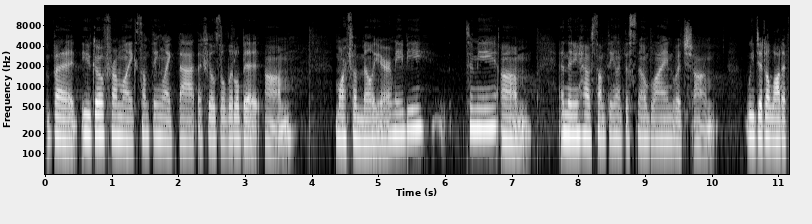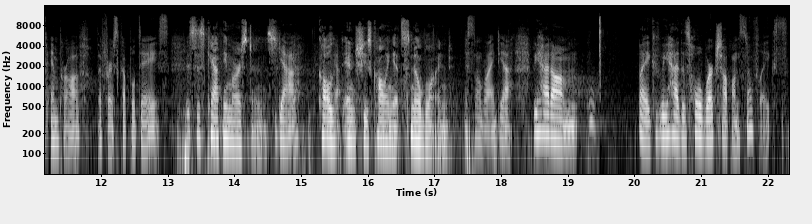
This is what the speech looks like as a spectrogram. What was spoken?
but you go from like something like that that feels a little bit um, more familiar, maybe to me, um, and then you have something like the Snowblind, which um, we did a lot of improv the first couple days. This is Cathy Marston's. Yeah. yeah. Called, yeah. and she's calling it Snowblind. Snowblind, yeah. We had, um, like, we had this whole workshop on snowflakes.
